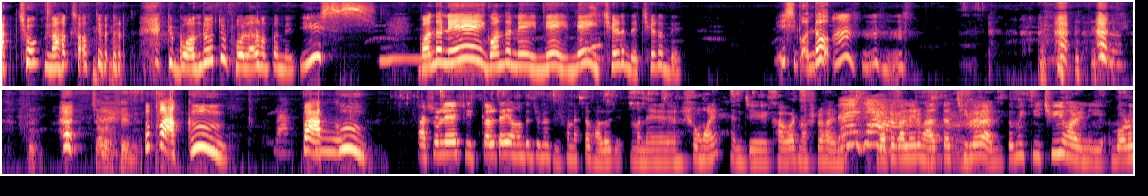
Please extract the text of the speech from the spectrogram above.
এক চোখ নাক সব একটু গন্ধ একটু ফোলার মতো নেই। ইস! গন্ধ নেই গন্ধ নেই নেই নেই ছেড়ে দে ছেড়ে দে। ইস গন্ধ। চলো খেয়ে নি। পাকু পাকু। আসলে শীতকালটাই আমাদের জন্য ভীষণ একটা ভালো মানে সময় যে খাবার নষ্ট হয় না। গতকালের ভাতটা ছিল একদমই কিছুই হয়নি, বরং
